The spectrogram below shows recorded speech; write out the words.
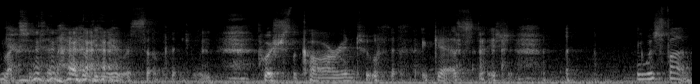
Lexington Avenue or something. We pushed the car into a gas station. it was fun.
